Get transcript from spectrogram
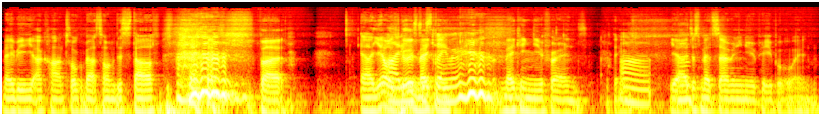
maybe I can't talk about some of this stuff, but uh, yeah, it was Audience good making making new friends. I think. Uh, yeah, I oh. just met so many new people, and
